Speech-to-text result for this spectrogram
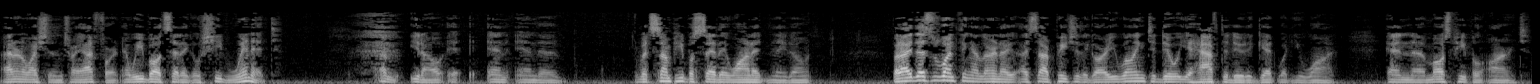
I don't know why she doesn't try out for it. And we both said, I go, she'd win it. Um, you know, and and uh, but some people say they want it and they don't. But I, this is one thing I learned. I, I saw a preacher that go, "Are you willing to do what you have to do to get what you want?" And uh, most people aren't.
